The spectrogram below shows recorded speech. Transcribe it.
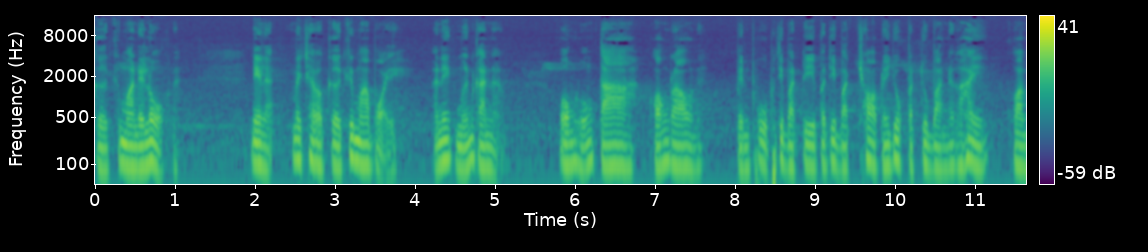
เกิดขึ้นมาในโลกนะนี่แหละ ไม่ใช่ว่าเกิดขึ้นมาบ่อย อันนี้เหมือนกันอะ องค์หลวงตาของเราเนี่ยเป็นผู้ปฏิบัติดีปฏิบัติชอบในยุคปัจจุบันแล้วก็ให้ความ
